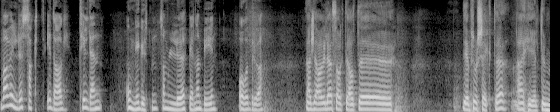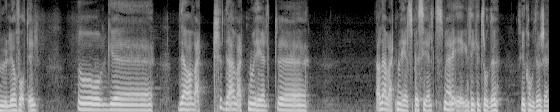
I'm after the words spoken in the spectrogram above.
Hva ville du sagt i dag til den unge gutten som løp gjennom byen over brua? Nei, Da ville jeg sagt det at uh, det prosjektet er helt umulig å få til. Og uh, det, har vært, det har vært noe helt uh, Ja, det har vært noe helt spesielt som jeg egentlig ikke trodde skulle komme til å skje.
